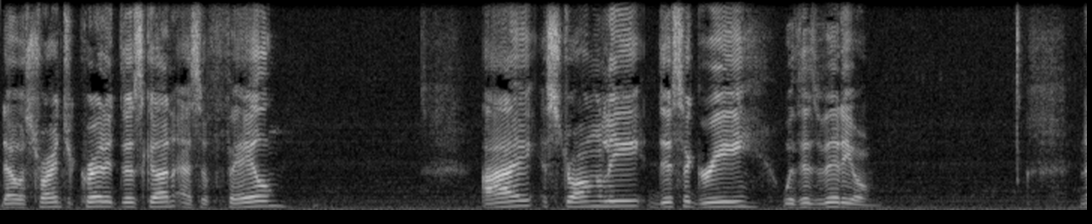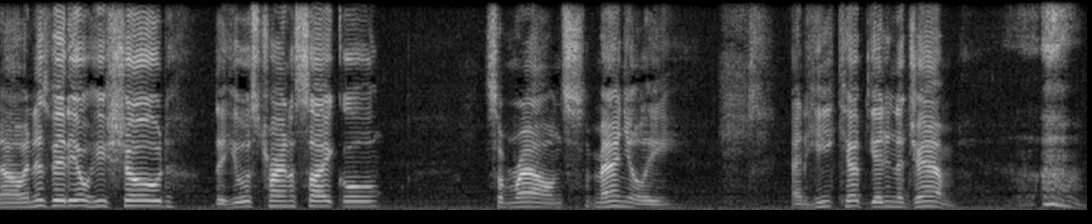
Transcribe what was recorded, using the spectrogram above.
that was trying to credit this gun as a fail. I strongly disagree with his video. Now in this video he showed that he was trying to cycle some rounds manually and he kept getting a jam.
